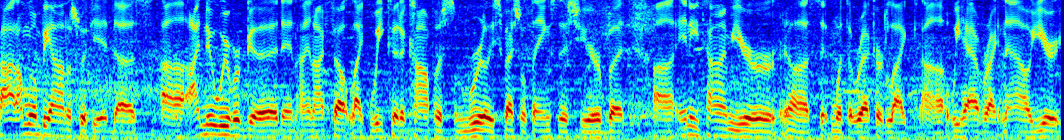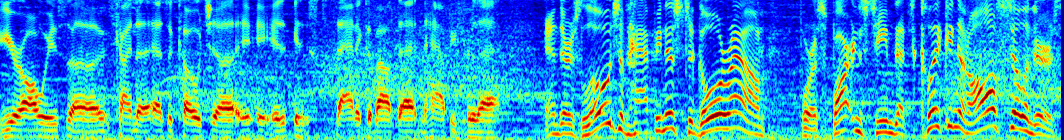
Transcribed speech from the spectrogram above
Todd, I'm going to be honest with you, it does. Uh, I knew we were good, and, and, I felt like we could accomplish some really special things this year. But uh, anytime you're uh, sitting with a record like uh, we have right now, you're you're always uh, kind of, as a coach, uh, ecstatic about that and happy for that. And there's loads of happiness to go around for a Spartans team that's clicking on all cylinders.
